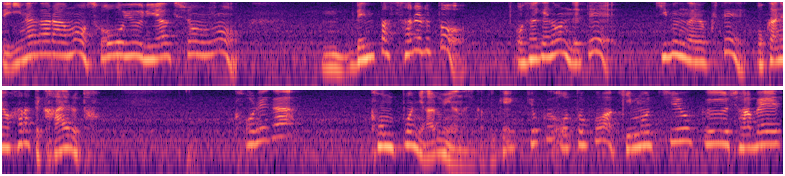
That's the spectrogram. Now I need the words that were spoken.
ていながらもそういうリアクションを連発されるとお酒飲んでて気分が良くてお金を払って帰ると。これが根本にあるんやないかと。結局男は気持ちよく喋っ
